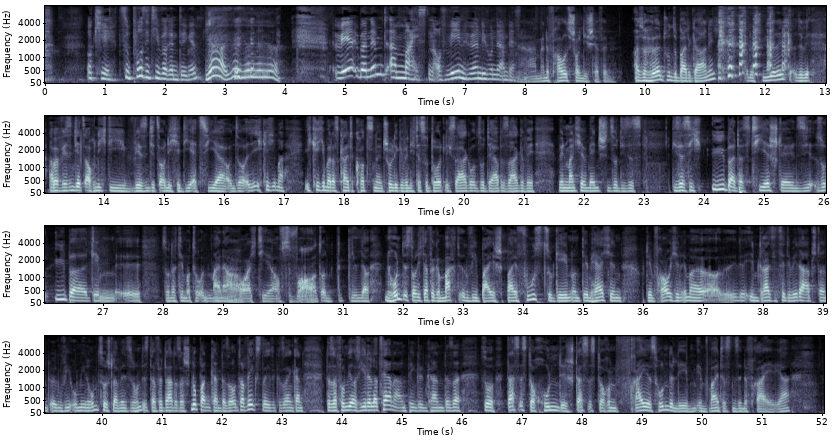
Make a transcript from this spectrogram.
Okay, zu positiveren Dingen. Ja, ja, ja, ja, ja. Wer übernimmt am meisten? Auf wen hören die Hunde am besten? Ja, meine Frau ist schon die Chefin. Also hören tun sie beide gar nicht oder schwierig. Also wir, aber wir sind jetzt auch nicht die, wir sind jetzt auch nicht hier die Erzieher und so. Also ich kriege immer, ich kriege immer das kalte Kotzen. Entschuldige, wenn ich das so deutlich sage und so derbe sage, wenn, wenn manche Menschen so dieses, dieses sich über das Tier stellen, so über dem, äh, so nach dem Motto, und meiner horcht hier aufs Wort. Und ein Hund ist doch nicht dafür gemacht, irgendwie bei, bei Fuß zu gehen und dem Herrchen, dem Frauchen immer äh, im 30 Zentimeter Abstand irgendwie um ihn rumzuschlagen. Ein Hund ist dafür da, dass er schnuppern kann, dass er unterwegs sein kann, dass er von mir aus jede Laterne anpinkeln kann, dass er so, das ist doch hundisch, das ist doch ein freies Hundeleben im weitesten Sinne frei, ja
